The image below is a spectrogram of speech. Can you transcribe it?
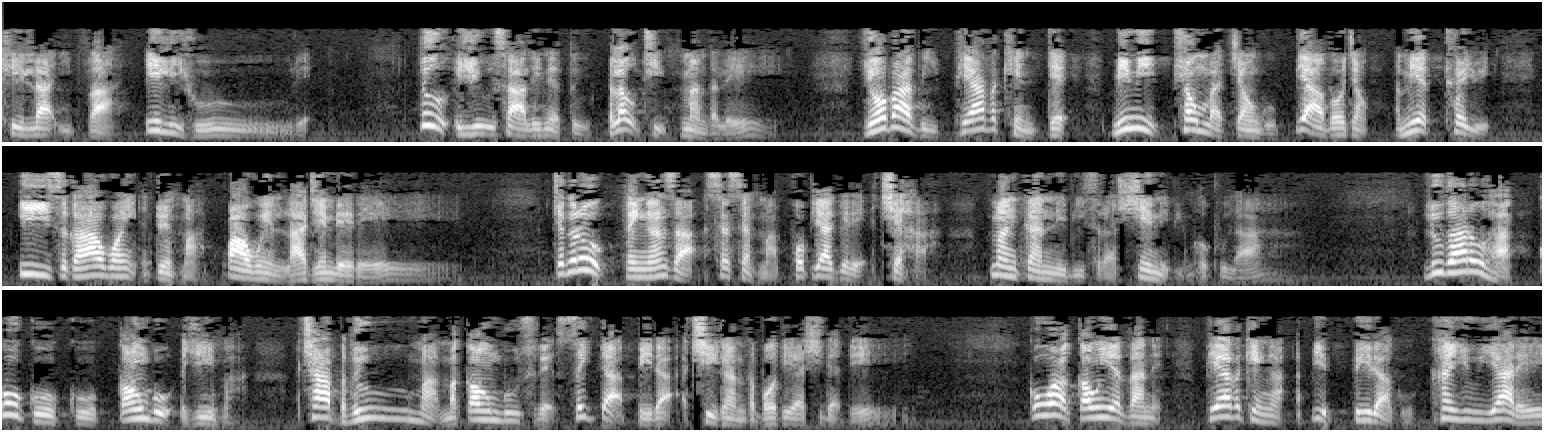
ခေလဤသားအေလိဟုတဲ့သူ့အယူအဆလေးနဲ့သူဘလောက်ထိမှန်တယ်လေယောဘသည်ဘုရားသခင်တဲ့မိမိဖြောက်မှတ်ကြောင်းကိုပြသောကြောင့်အမျက်ထွက်၍ဤစကားဝိုင်းအတွင်မှာပါဝင်လာခြင်းပဲတဲ့ ကျွန်တော်သင်ခန်းစာအဆက်ဆက်မှာဖော်ပြခဲ့တဲ့အချက်ဟာမှန်ကန်နေပြီဆိုတာရှင်းနေပြီမဟုတ်ဘူးလားလူသားတို့ဟာကိုယ့်ကိုယ်ကိုကောင်းဖို့အရေးမှာအခြားဘသူမှမကောင်းဘူးဆိုတဲ့စိတ်တပေဒအခြေခံသဘောတရားရှိတတ်တယ်ကိုကကောင်းရတဲ့နဲ့ဘုရားသခင်ကအပြစ်ပေးတာကိုခံယူရတယ်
